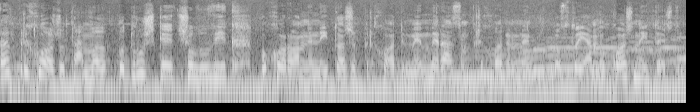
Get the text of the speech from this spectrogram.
Е, Приходжу там, е, подружки, чоловік похоронений, теж приходимо. Ми разом приходимо постійно, кожний тиждень.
